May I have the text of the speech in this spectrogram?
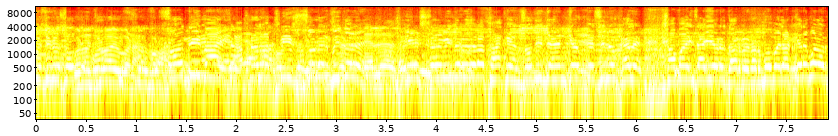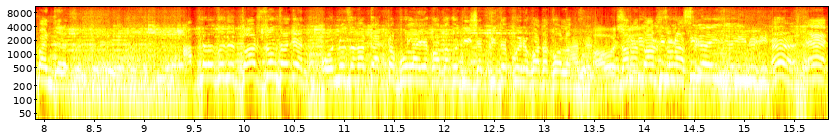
মেসিনো সব। যদি ভাই আপনারা বিশ জনের ভিতরে এই স্টের ভিতরে যারা থাকেন যদি দেখেন কেউ ক্যাসিনো খেলে সবাই যাই ওরা ধরবেন আর মোবাইল আটকে রাখবেন আর বাঁধতে রাখবেন। আপনারা যদি দশ জন থাকেন অন্য জায়গাতে একটা ফোলাইয়ে কথা কই হিসাব কিতাব করে কথা কল দশ জন আছে। হ্যাঁ এক।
